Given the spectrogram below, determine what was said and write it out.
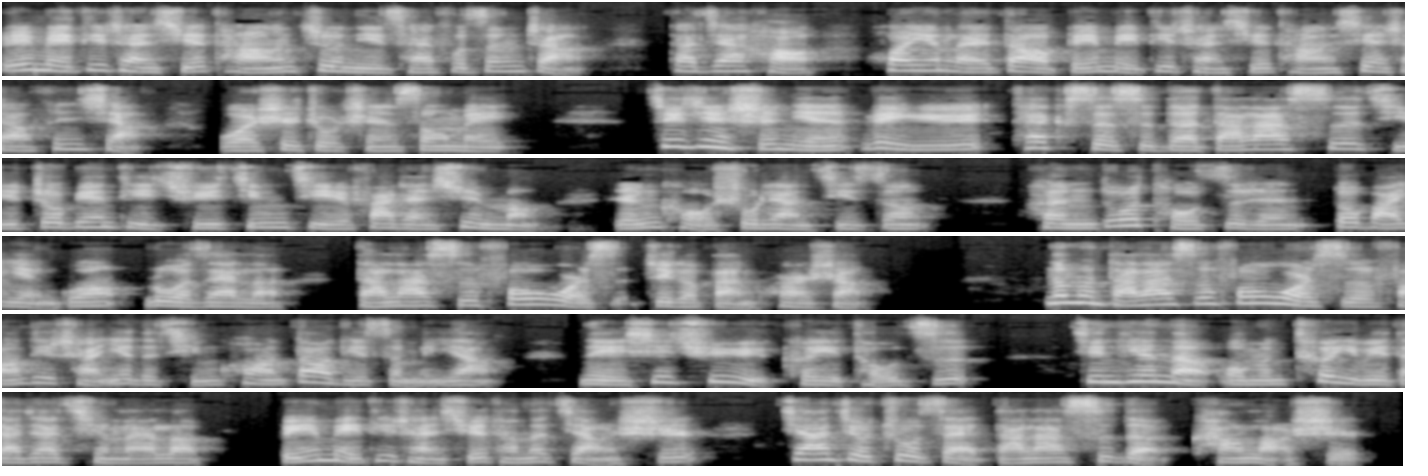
北美地产学堂祝你财富增长。大家好，欢迎来到北美地产学堂线上分享，我是主持人松梅。最近十年，位于 Texas 的达拉斯及周边地区经济发展迅猛，人口数量激增，很多投资人都把眼光落在了达拉斯 Fort Worth 这个板块上。那么，达拉斯 Fort Worth 房地产业的情况到底怎么样？哪些区域可以投资？今天呢，我们特意为大家请来了北美地产学堂的讲师。家就住在达拉斯的康老师。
